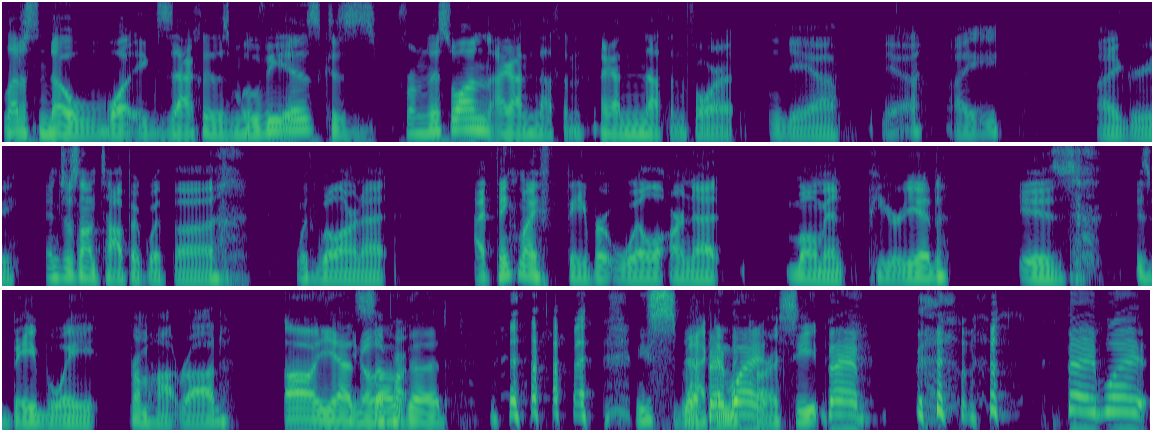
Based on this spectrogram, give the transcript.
let us know what exactly this movie is. Cause from this one, I got nothing. I got nothing for it. Yeah, yeah, I I agree. And just on topic with uh with Will Arnett, I think my favorite Will Arnett moment period is is Babe Wait from Hot Rod. Oh yeah, it's You know so part- good. He's smacking babe, the wait. car seat. Babe, babe, wait,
